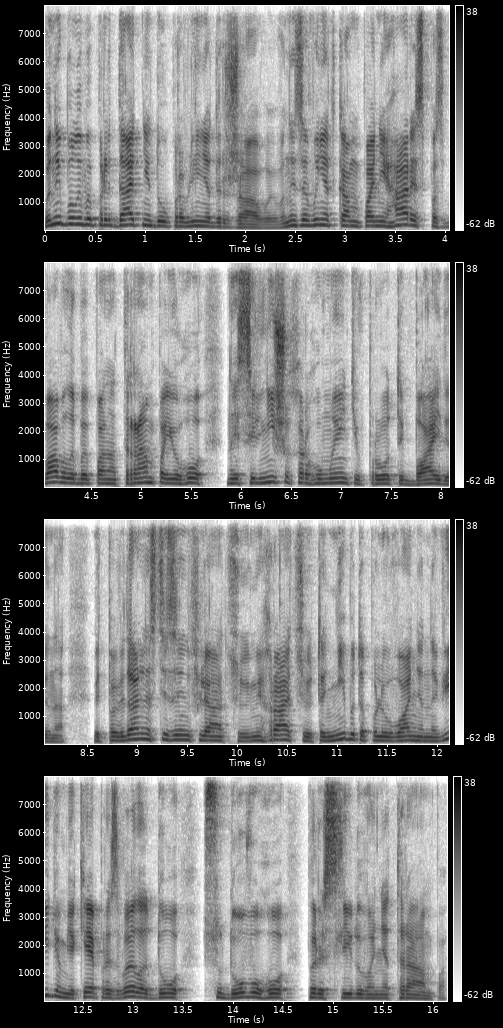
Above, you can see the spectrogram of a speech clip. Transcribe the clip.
Вони були би придатні до управління державою. Вони за винятком пані Гарріс позбавили би пана Трампа його найсильніших аргументів проти Байдена, відповідальності за інфляцію, імміграцію та нібито полювання на відьом, яке призвело до судового переслідування Трампа.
